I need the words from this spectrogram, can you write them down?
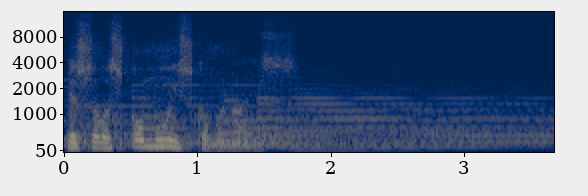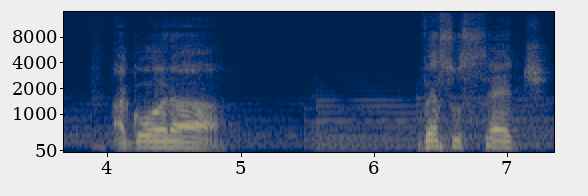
pessoas comuns como nós. Agora, verso 7,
